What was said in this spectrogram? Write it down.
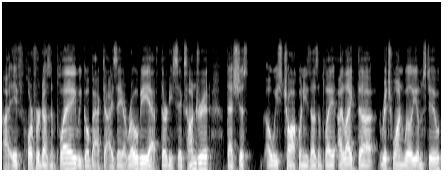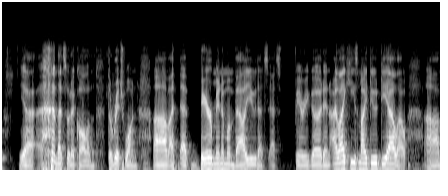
Uh, if Horford doesn't play, we go back to Isaiah Roby at 3,600. That's just always chalk when he doesn't play. I like the Rich One Williams too. Yeah, that's what I call him, the Rich One. Um, at, at bare minimum value, that's that's very good. And I like he's my dude Diallo uh,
